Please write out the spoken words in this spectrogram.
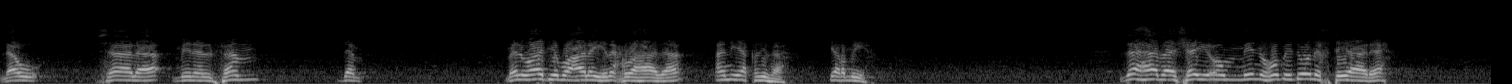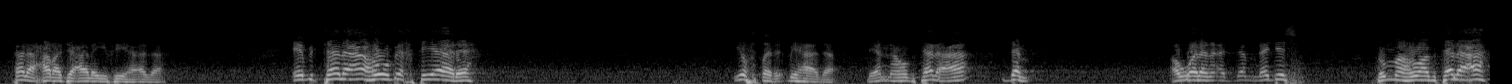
لو سال من الفم دم. ما الواجب عليه نحو هذا؟ أن يقذفه يرميه. ذهب شيء منه بدون اختياره فلا حرج عليه في هذا. ابتلعه باختياره يفطر بهذا لأنه ابتلع دم. أولا الدم نجس ثم هو ابتلعه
